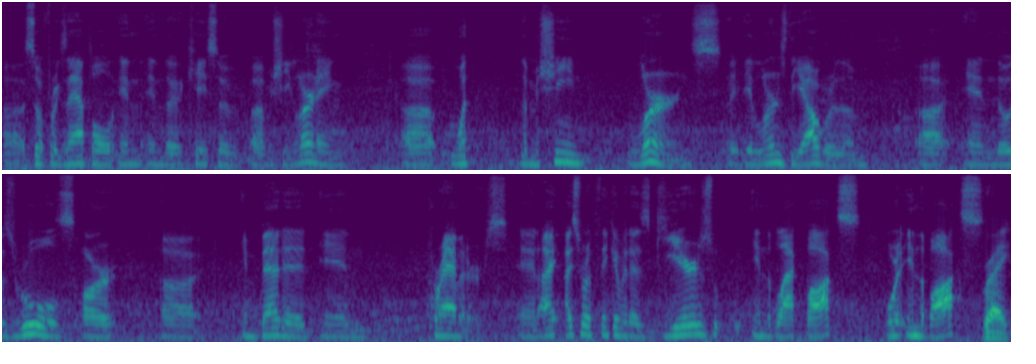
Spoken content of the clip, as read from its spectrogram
uh, so, for example, in, in the case of uh, machine learning, uh, what the machine learns, it, learns the algorithm, uh, and those rules are uh, embedded in parameters. And I, I sort of think of it as gears in the black box or in the box. Right.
